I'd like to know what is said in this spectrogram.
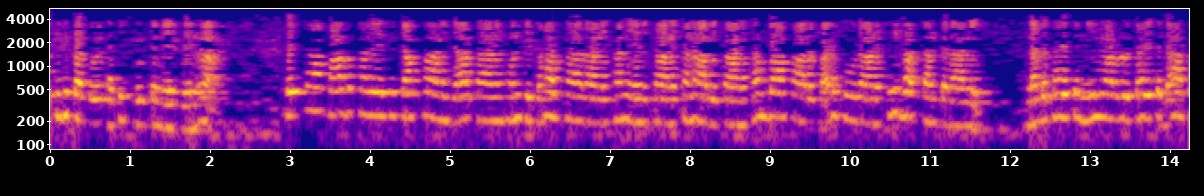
සිරිකතුල් ඇති කුත්තමේ වෙනවා. එක්කා පාදකලයේ චක්කානි ජාකානි හොන්ති සහස්කාරානි කණේනිකානි කනාවිකානි සම්බාකාර පරිපූර්ණානි සීලත්තන්තරානි නදසහිත නිම්වරුළු සහිත දහසක්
